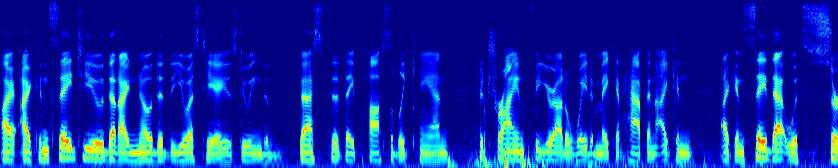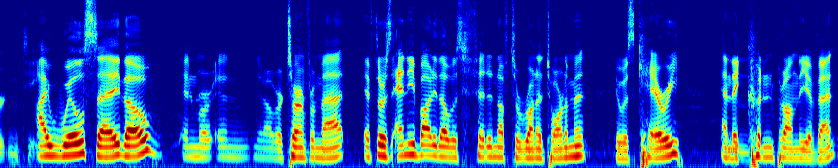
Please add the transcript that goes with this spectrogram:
I, I can say to you that I know that the USTA is doing the best that they possibly can to try and figure out a way to make it happen. I can I can say that with certainty. I will say though, in re- in you know return from that, if there's anybody that was fit enough to run a tournament, it was Kerry, and they Mm. couldn't put on the event.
